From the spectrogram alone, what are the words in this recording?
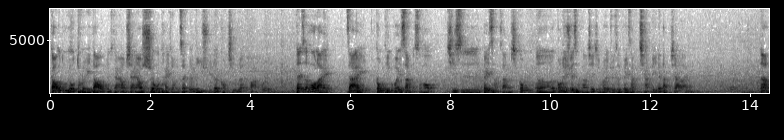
高度有推到我们想要想要修台中整个地区的空气污染法规，但是后来在公听会上的时候，其实被厂商工呃工业学厂商协进会就是非常强力的挡下来。那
